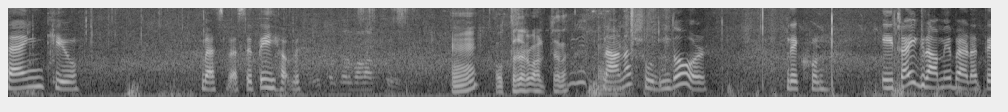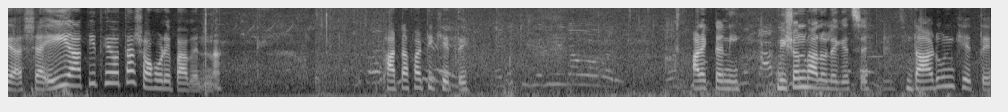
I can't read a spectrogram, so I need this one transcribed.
থ্যাংক ইউ ব্যাস ব্যাস এতেই হবে। হুম? অত্যাচার বাড়ছে না? না না সুন্দর। দেখুন এটাই গ্রামে বেড়াতে আসা। এই আতিথেয়তা শহরে পাবেন না। ফাটাফাটি খেতে। আরেকটা নি। ভীষণ ভালো লেগেছে। দারুণ খেতে।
